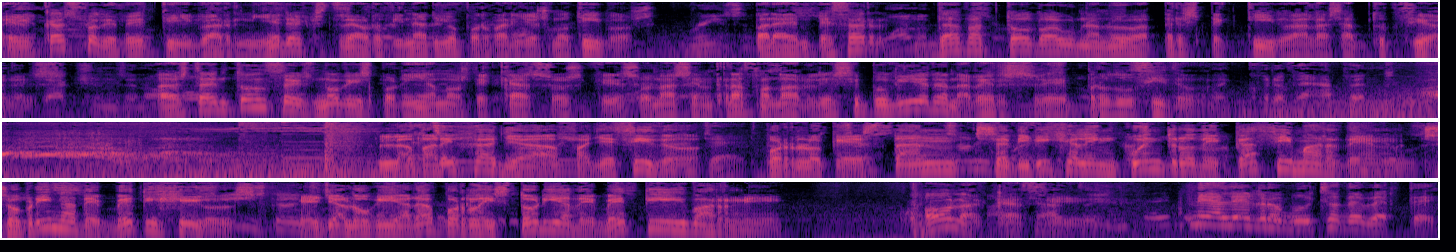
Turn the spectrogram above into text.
El caso de Betty y Barney era extraordinario por varios motivos. Para empezar, daba toda una nueva perspectiva a las abducciones. Hasta entonces no disponíamos de casos que sonasen razonables y pudieran haberse producido. La pareja ya ha fallecido, por lo que Stan se dirige al encuentro de Kathy Marden, sobrina de Betty Hills. Ella lo guiará por la historia de Betty y Barney. Hola, Kathy. Me alegro mucho de verte.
